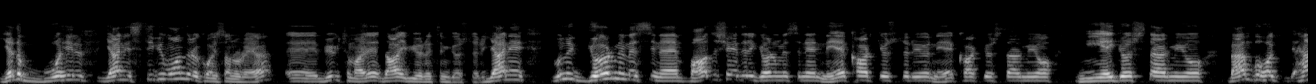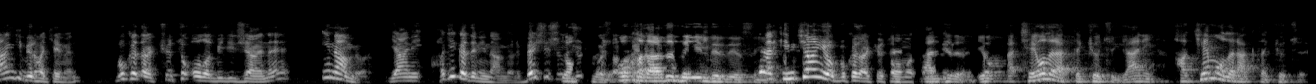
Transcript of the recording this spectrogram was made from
ya da bu herif yani Stevie Wonder'ı koysan oraya e, büyük ihtimalle daha iyi bir yönetim gösterir. Yani bunu görmemesine, bazı şeyleri görmesine neye kart gösteriyor, neye kart göstermiyor, niye göstermiyor. Ben bu hangi bir hakemin bu kadar kötü olabileceğine inanmıyorum. Yani hakikaten inanmıyorum. 5 yaşında Yok, çocuk koysan o kadar da değildir diyorsun. yani imkan yok bu kadar kötü olması. Bence de. Yok şey olarak da kötü. Yani hakem olarak da kötü.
